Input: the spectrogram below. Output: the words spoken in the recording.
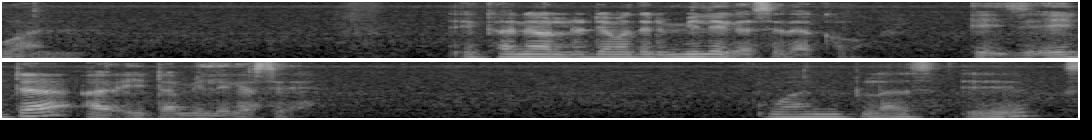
ওয়ান এখানে অলরেডি আমাদের মিলে গেছে, দেখো। এই যে এইটা আর এইটা মিলে গেছে। One plus X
